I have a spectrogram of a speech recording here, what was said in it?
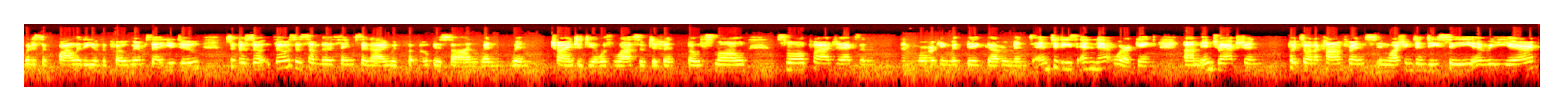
what is the quality of the programs that you do? So those are some of the things that i would focus on when when trying to deal with lots of different both small small projects and, and working with big government entities and networking um, interaction puts on a conference in Washington, D.C. every year.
